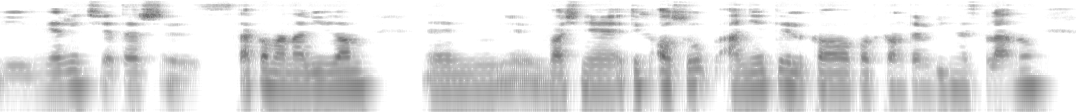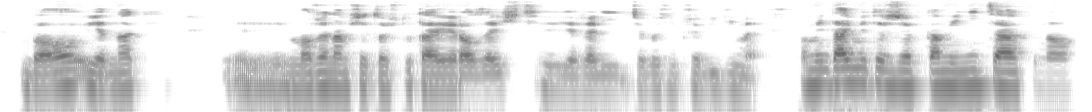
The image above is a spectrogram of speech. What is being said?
i zmierzyć się też z taką analizą właśnie tych osób, a nie tylko pod kątem biznesplanu, bo jednak Y, może nam się coś tutaj rozejść, jeżeli czegoś nie przewidzimy. Pamiętajmy też, że w kamienicach no,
